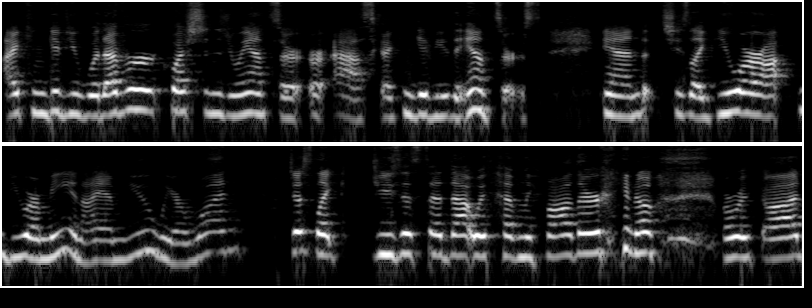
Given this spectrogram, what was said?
I can give you whatever questions you answer or ask, I can give you the answers. And she's like, You are you are me and I am you. We are one. Just like Jesus said that with Heavenly Father, you know, or with God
